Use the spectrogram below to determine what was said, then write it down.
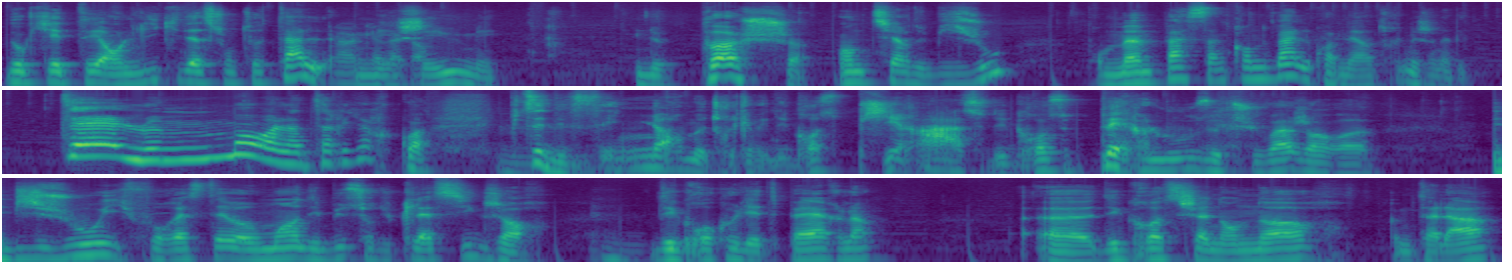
donc qui était en liquidation totale mais j'ai eu mais une poche entière de bijoux pour même pas 50 balles quoi mais un truc mais j'en avais tellement à l'intérieur quoi puis tu sais des énormes trucs avec des grosses pierrasses des grosses perlouses tu vois genre euh, les bijoux il faut rester au moins au début sur du classique genre des gros colliers de perles euh, des grosses chaînes en or comme t'as là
